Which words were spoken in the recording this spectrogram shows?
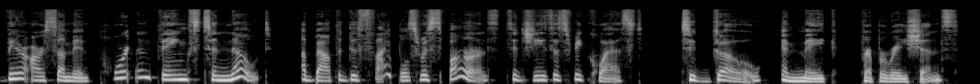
there are some important things to note about the disciples' response to Jesus' request to go and make preparations.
